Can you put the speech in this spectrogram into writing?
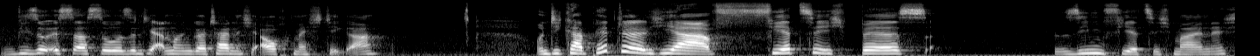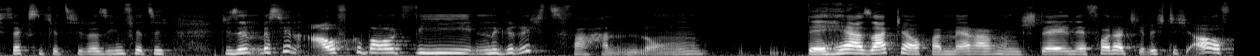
wieso ist das so, sind die anderen Götter nicht auch mächtiger? Und die Kapitel hier 40 bis 47 meine ich, 46 oder 47, die sind ein bisschen aufgebaut wie eine Gerichtsverhandlung. Der Herr sagt ja auch an mehreren Stellen, der fordert die richtig auf,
